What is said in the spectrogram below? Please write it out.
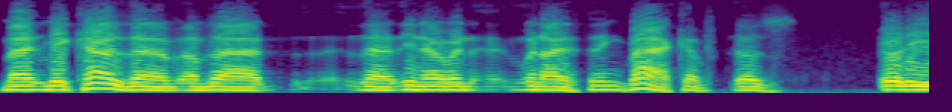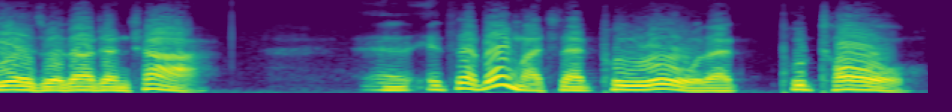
but because of, of that, that you know, when when I think back of those early years with Ajahn Chah, uh, it's uh, very much that puru, that puto,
